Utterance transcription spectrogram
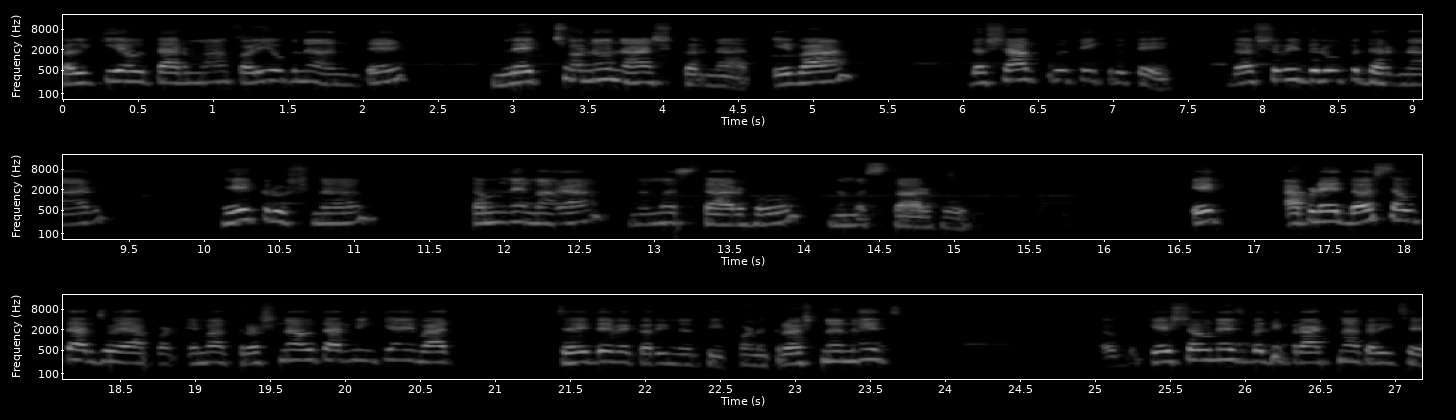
કલ્કી અવતારમાં કળિયુગના અંતે મ્લેચ્છોનો નાશ કરનાર. એવા દશાકૃતિ કૃતે દશવિધ રૂપ ધરનાર. હે કૃષ્ણ તમને મારા નમસ્કાર હો નમસ્કાર હો. એક આપણે દસ અવતાર જોયા, પણ એમાં કૃષ્ણ અવતારની ક્યાંય વાત જયદેવે કરી નથી, પણ કૃષ્ણને જ, કેશવને જ બધી પ્રાર્થના કરી છે,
